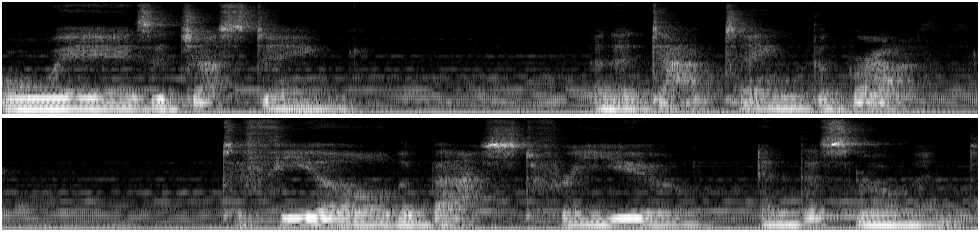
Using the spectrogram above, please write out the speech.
Always adjusting and adapting the breath to feel the best for you in this moment.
